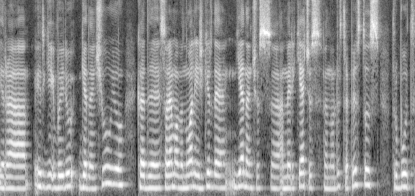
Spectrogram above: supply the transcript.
yra irgi įvairių gėdančiųjų, kad Solemo vienuoliai išgirdę gėdančius amerikiečius vienuolius trapistus, turbūt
